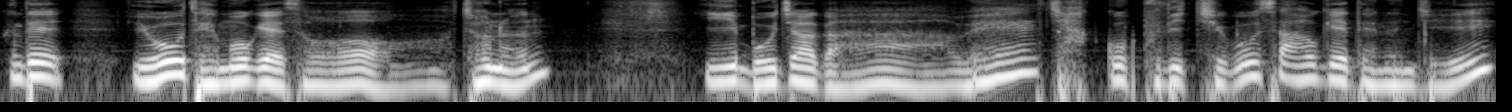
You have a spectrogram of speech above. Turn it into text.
근데 요 대목에서 저는 이 모자가 왜 자꾸 부딪히고 싸우게 되는지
